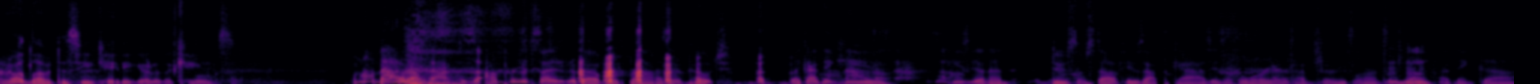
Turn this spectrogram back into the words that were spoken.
I would love to see KD go to the Kings. I'm not mad about that because I'm pretty excited about Mike Brown as their coach. Like I think he's he's gonna do some stuff. He was at the Cavs, he's at the Warriors. I'm sure he's learned some Mhm. stuff. I think uh,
